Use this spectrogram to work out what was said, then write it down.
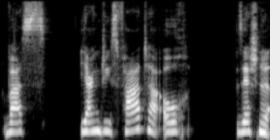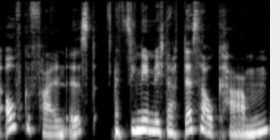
was Yangjis Vater auch sehr schnell aufgefallen ist, als sie nämlich nach Dessau kamen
